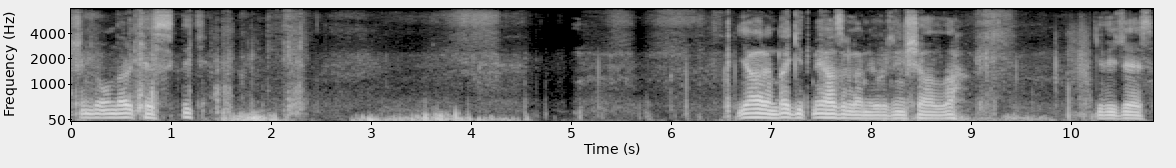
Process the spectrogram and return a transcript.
Şimdi onları kestik. Yarın da gitmeye hazırlanıyoruz inşallah. Gideceğiz.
